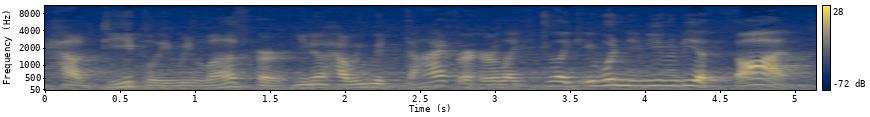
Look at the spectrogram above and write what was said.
how deeply we love her, you know, how we would die for her, like like it wouldn't even be a thought,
